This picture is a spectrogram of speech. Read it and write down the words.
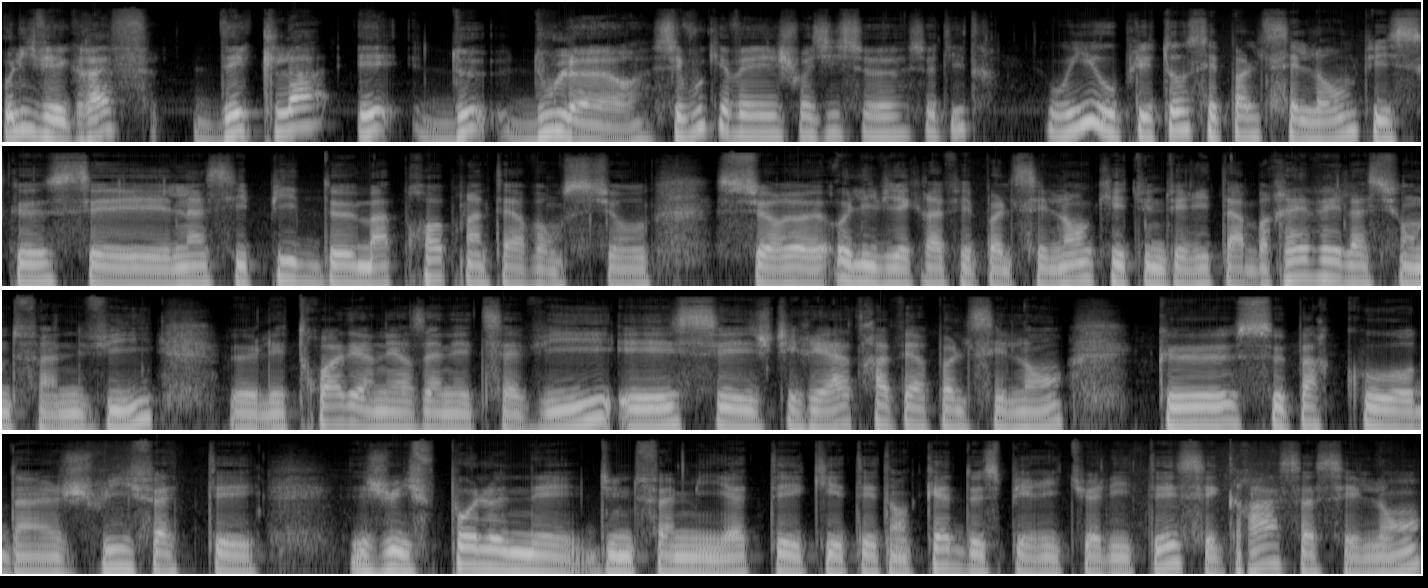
Olivier Greff, d'éclat et de douleur. C'est vous qui avez choisi ce, ce titre? Oui, ou plutôt c'est Paul Celan, puisque c'est l'incipit de ma propre intervention sur euh, Olivier Greff et Paul Celan, qui est une véritable révélation de fin de vie, euh, les trois dernières années de sa vie, et c'est, je dirais, à travers Paul Celan que ce parcours d'un juif athée, juif polonais d'une famille athée qui était en quête de spiritualité, c'est grâce à Celan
